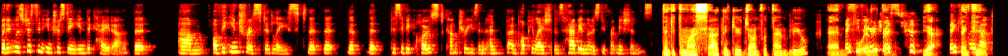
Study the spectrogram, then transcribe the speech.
but it was just an interesting indicator that um, of the interest, at least, that that that, that Pacific host countries and, and, and, populations have in those different missions. Thank you, Thomas. Uh, thank you, John, for time blue, and thank you for your interest. Yeah, thank you thank very you. much.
